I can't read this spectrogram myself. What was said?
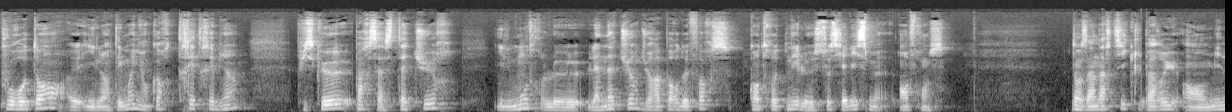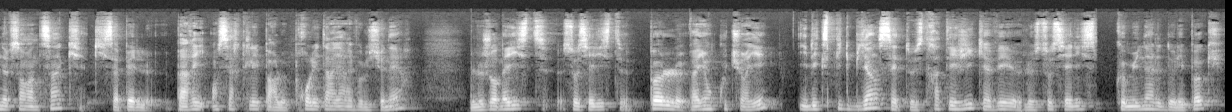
pour autant, euh, il en témoigne encore très très bien, puisque par sa stature, il montre la nature du rapport de force qu'entretenait le socialisme en France. Dans un article paru en 1925 qui s'appelle Paris encerclé par le prolétariat révolutionnaire, le journaliste socialiste Paul Vaillant-Couturier, il explique bien cette stratégie qu'avait le socialisme communal de l'époque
